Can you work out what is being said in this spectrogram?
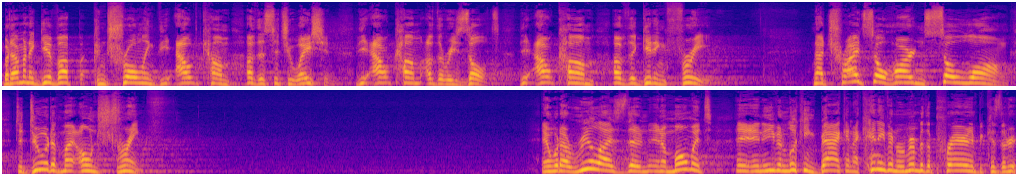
but I'm going to give up controlling the outcome of the situation, the outcome of the results, the outcome of the getting free. And I tried so hard and so long to do it of my own strength. And what I realized that in a moment, and even looking back, and I can't even remember the prayer, because there,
